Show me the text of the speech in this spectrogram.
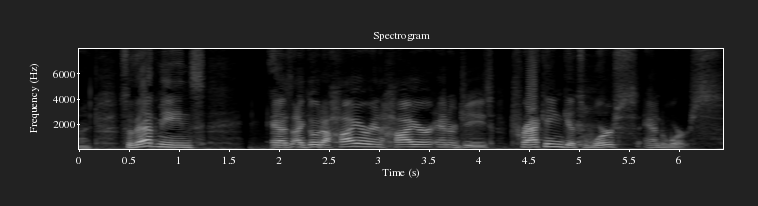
Right? So that means as I go to higher and higher energies, tracking gets worse and worse.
